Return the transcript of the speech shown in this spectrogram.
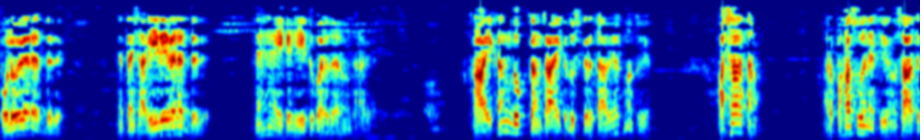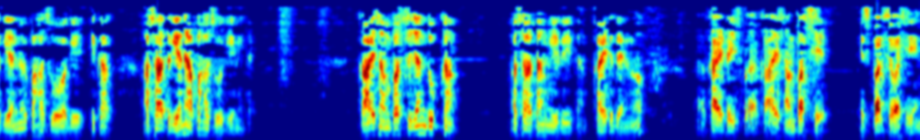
පොළොවේ වැරද්දද? නැත්නම් ශරීරයේ වැරද්දද? නැහැ ඒක හේතුඵල ධර්මතාවය. කායිකං දුක්ඛං කායික දුෂ්කරතාවයක් මතුවේ. අසාතං අර පහසුව නැති වෙනවා. සාත කියන්නේ පහසුව වගේ එකක්. අසාත කියන්නේ අපහසුව කියන එකයි. කාය සම්පස්සජන් දුක්ඛං අසාතං වේදිතං. කායට දැනෙනවා. කායට කාය සම්පස්සය ස්පර්ශ වශයෙන්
